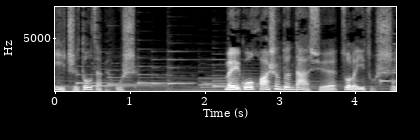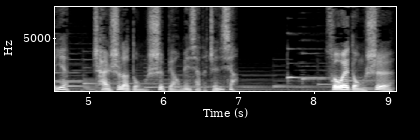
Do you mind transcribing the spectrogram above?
一直都在被忽视。美国华盛顿大学做了一组实验，阐释了懂事表面下的真相。所谓懂事，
